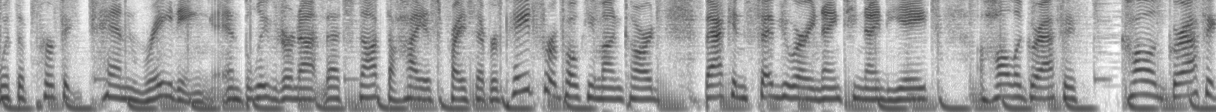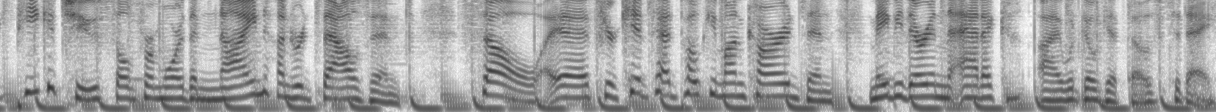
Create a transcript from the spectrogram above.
with a perfect 10 rating. And believe it or not, that's not the highest price ever paid for a Pokemon card. Back in February 1998, a holographic holographic Pikachu sold for more than 900,000. So, if your kids had Pokemon cards and maybe they're in the attic, I would go get those today.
